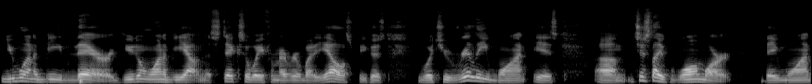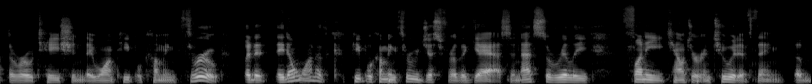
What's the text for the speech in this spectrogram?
you want to be there. You don't want to be out in the sticks away from everybody else because what you really want is um, just like Walmart they want the rotation they want people coming through but it, they don't want the people coming through just for the gas and that's the really funny counterintuitive thing. The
